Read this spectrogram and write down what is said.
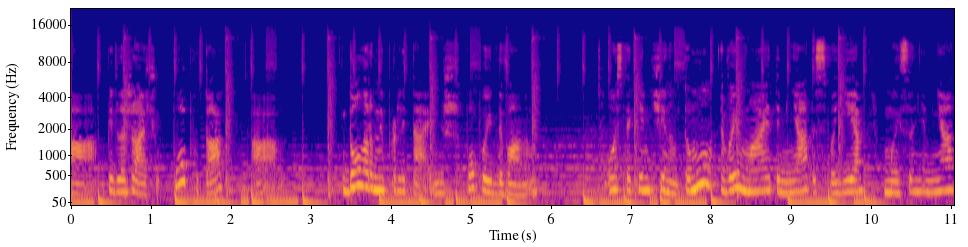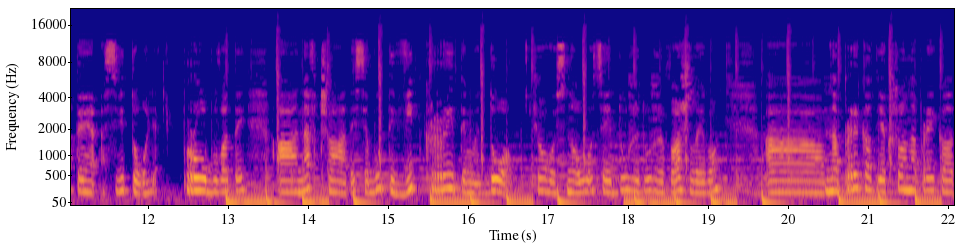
а, підлежачу попу, так, а, долар не пролітає між попою і диваном. Ось таким чином. Тому ви маєте міняти своє мислення, міняти світогляд, пробувати, навчатися, бути відкритими до чогось нового. Це дуже дуже важливо. А, Наприклад, якщо, наприклад,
